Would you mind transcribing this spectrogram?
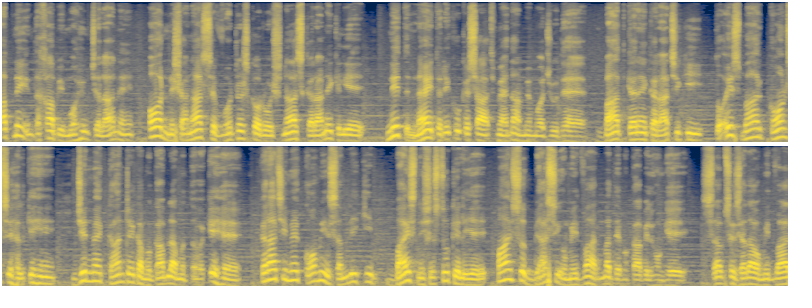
अपनी इंतबी मुहिम चलाने और निशानात से वोटर्स को रोशनास कराने के लिए नित नए तरीकों के साथ मैदान में मौजूद है। बात करें कराची की तो इस बार कौन से हल्के हैं जिनमें कांटे का मुकाबला मुतव है? कराची में कौमी असम्बली की 22 नशस्तों के लिए पाँच सौ बयासी उम्मीदवार मध्य मुकाबिल होंगे। सबसे ज़्यादा उम्मीदवार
